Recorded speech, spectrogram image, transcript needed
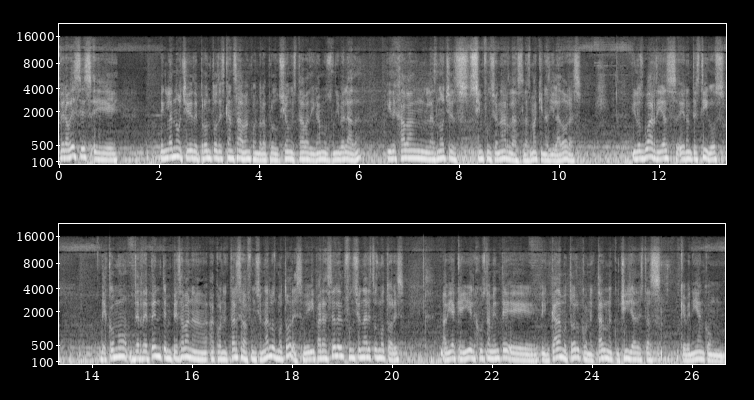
Pero a veces eh, en la noche de pronto descansaban cuando la producción estaba, digamos, nivelada y dejaban las noches sin funcionar las, las máquinas hiladoras y los guardias eran testigos de cómo de repente empezaban a, conectarse, a funcionar los motores. Y para hacer funcionar estos motores, había que ir justamente eh, en cada motor, conectar una cuchilla de estas que venían con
